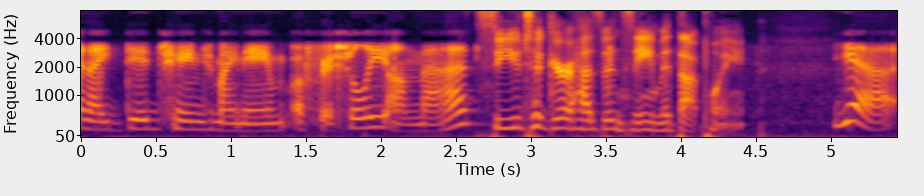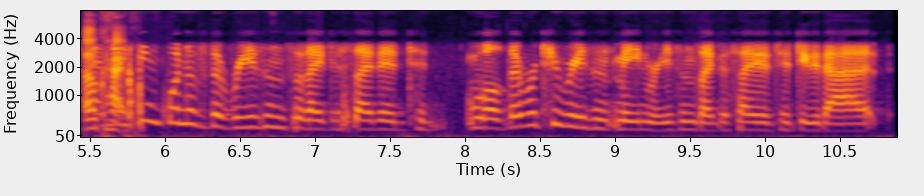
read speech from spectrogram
and I did change my name officially on that. So you took your husband's name at that point. Yeah. Okay. And I think one of the reasons that I decided to, well, there were two reasons, main reasons I decided to do that,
